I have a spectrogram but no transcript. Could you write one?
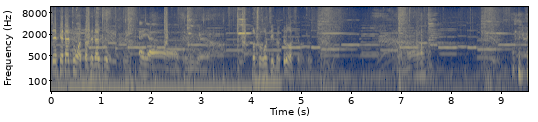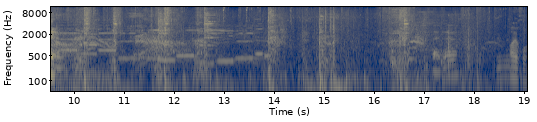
제 배달통 왔다 배달통. 아야 드리게. 어 저거 어떻게 몇 들어갔어요 방금? 어. 아이고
